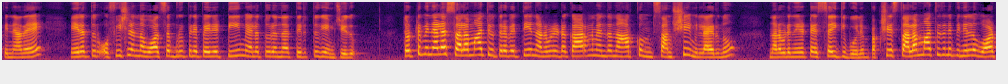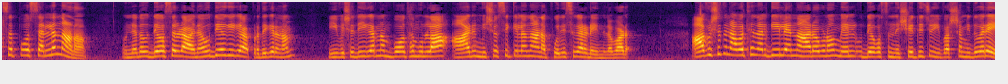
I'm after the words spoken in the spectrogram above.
പിന്നാലെ ഏലത്തൂർ ഒഫീഷ്യൽ എന്ന വാട്സപ്പ് ഗ്രൂപ്പിന്റെ പേര് ടീം ഏലത്തൂർ എന്ന് തിരുത്തുകയും ചെയ്തു. തൊട്ടു പിന്നാലെ സ്ഥലമാറ്റ ഉത്തരവെത്തി നടപടിയുടെ കാരണം എന്തെന്ന് ആർക്കും സംശയമില്ലായിരുന്നു. നടപടി നേരിട്ട് എസ് ഐക്ക് പോലും. പക്ഷേ സ്ഥലം മാറ്റത്തിന് പിന്നിൽ വാട്സപ്പ് പോസ്റ്റ് അല്ലെന്നാണ് ഉന്നത ഉദ്യോഗസ്ഥരുടെ അനൌദ്യോഗിക പ്രതികരണം. ഈ വിശദീകരണം ബോധമുള്ള ആരും വിശ്വസിക്കില്ലെന്നാണ് പോലീസുകാരുടെ നിലപാട്. ആവശ്യത്തിന് അവധി നൽകിയില്ല എന്ന ആരോപണവും മേൽ ഉദ്യോഗസ്ഥൻ നിഷേധിച്ചു. ഈ വർഷം ഇതുവരെ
